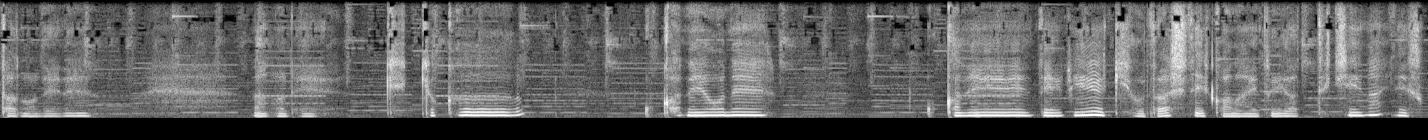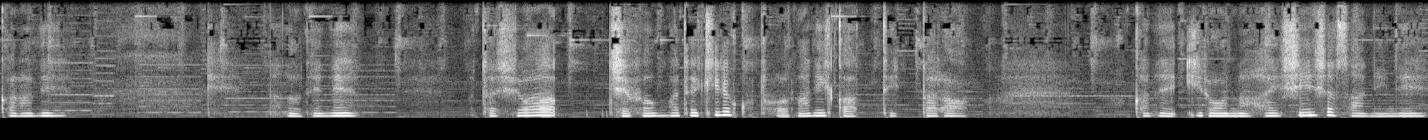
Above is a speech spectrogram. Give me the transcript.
たのでね、なので、結局、お金をね、お金で利益を出していかないとやっていけないですからね。なのでね、私は自分ができることは何かって言ったら、なんかね、いろんな配信者さんにね、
